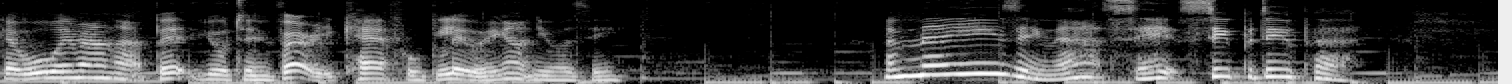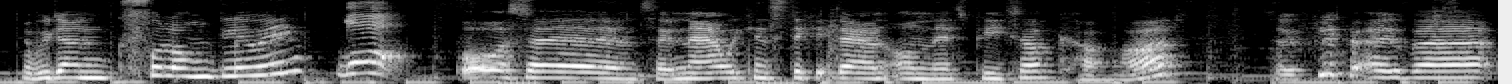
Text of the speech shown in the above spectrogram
Go all the way around that bit. You're doing very careful gluing, aren't you, Ozzy? Amazing. That's it. Super duper. Have we done full on gluing? Yeah. Awesome. So now we can stick it down on this piece of card. So flip it over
